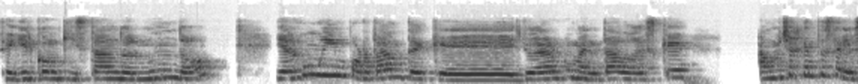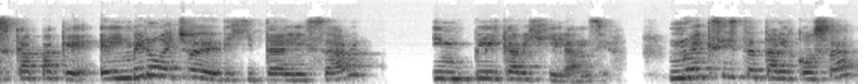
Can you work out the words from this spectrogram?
seguir conquistando el mundo. Y algo muy importante que yo he argumentado es que a mucha gente se le escapa que el mero hecho de digitalizar implica vigilancia. No existe tal cosa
